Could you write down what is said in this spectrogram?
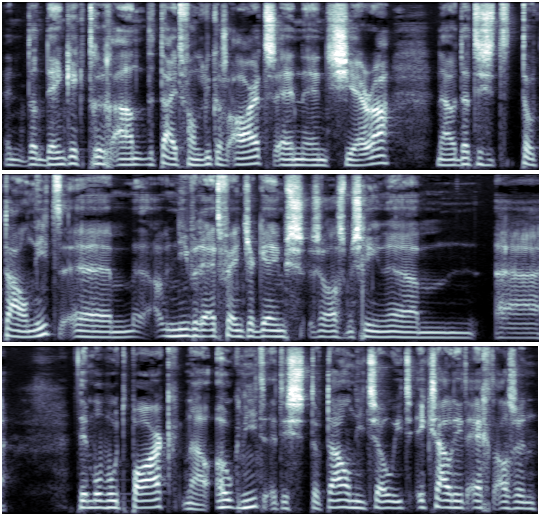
En dan denk ik terug aan de tijd van LucasArts en, en Sierra. Nou, dat is het totaal niet. Ehm, nieuwere adventure games, zoals misschien Thimblewood Park. Nou, ook niet. Het is totaal niet zoiets. Ik zou dit echt als een,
